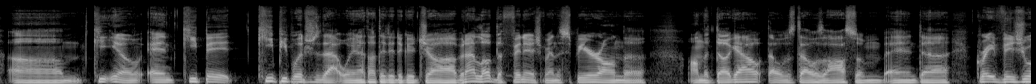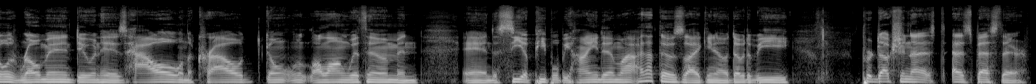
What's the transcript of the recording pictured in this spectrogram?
um, keep, you know, and keep it keep people interested that way. And I thought they did a good job. And I love the finish, man. The spear on the on the dugout that was that was awesome and uh, great visual. Roman doing his howl and the crowd going along with him, and and the sea of people behind him. I, I thought that was like you know WWE production at at its best there.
